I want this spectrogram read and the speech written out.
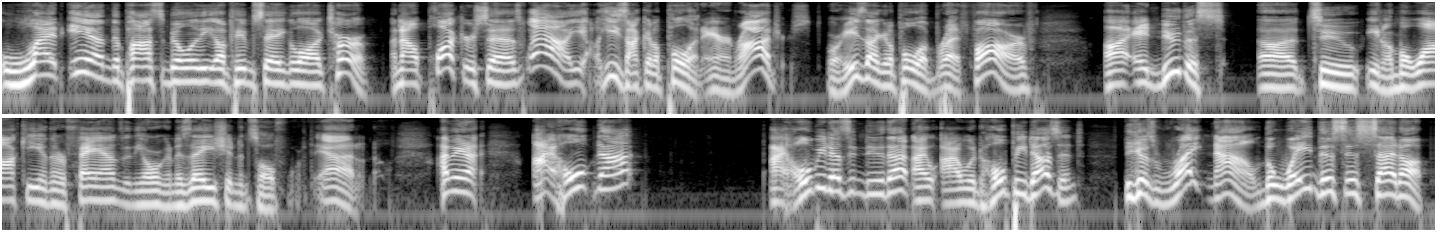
let in the possibility of him staying long term. And now Plucker says, well, you know, he's not going to pull an Aaron Rodgers or he's not going to pull a Brett Favre uh, and do this uh, to you know Milwaukee and their fans and the organization and so forth. Yeah, I don't know. I mean, I, I hope not. I hope he doesn't do that. I, I would hope he doesn't. Because right now, the way this is set up,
